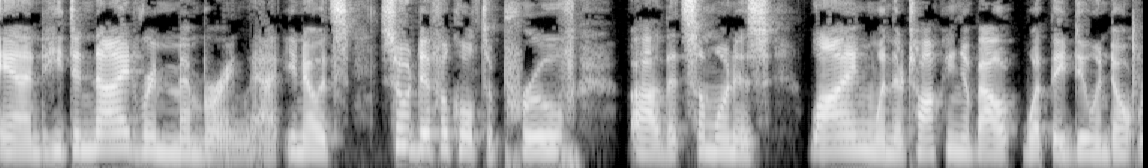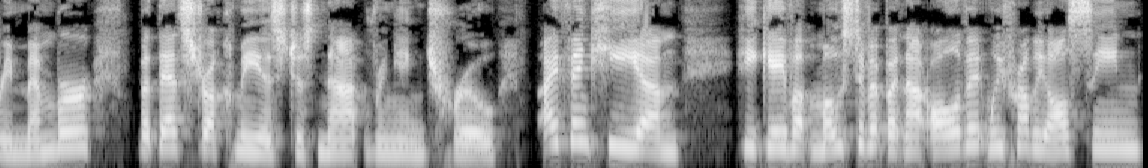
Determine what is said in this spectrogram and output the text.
And he denied remembering that. You know, it's so difficult to prove uh, that someone is lying when they're talking about what they do and don't remember. But that struck me as just not ringing true. I think he um, he gave up most of it, but not all of it. And We've probably all seen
